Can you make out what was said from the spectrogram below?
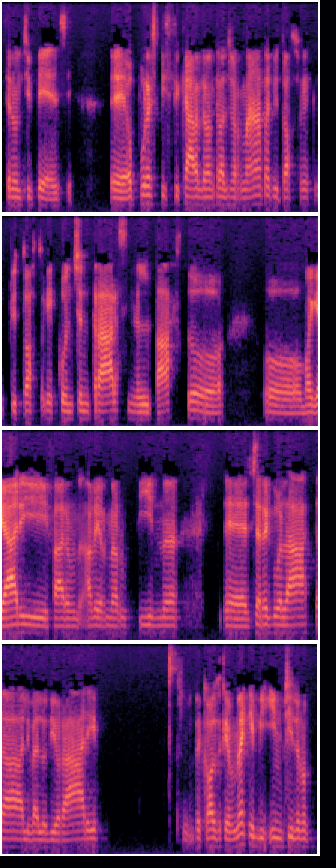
se non ci pensi. Eh, oppure spisticcare durante la giornata piuttosto che, piuttosto che concentrarsi nel pasto o, o magari un, avere una routine eh, regolata a livello di orari, sono tutte cose che non è che incidono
